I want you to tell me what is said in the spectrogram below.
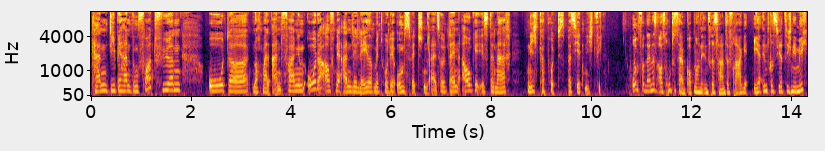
kann die Behandlung fortführen oder nochmal anfangen oder auf eine andere Lasermethode umswitchen. Also dein Auge ist danach nicht kaputt. Es passiert nicht viel. Und von Dennis aus Rutesheim kommt noch eine interessante Frage. Er interessiert sich nämlich,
